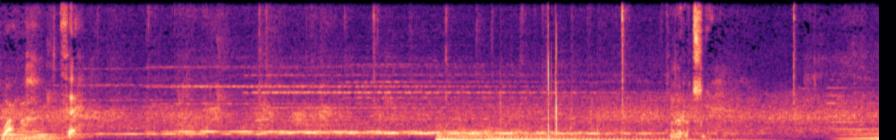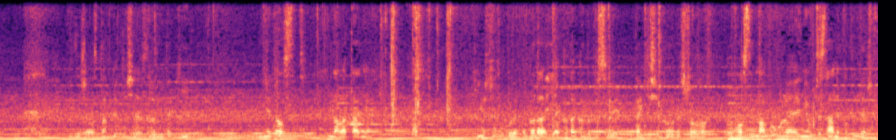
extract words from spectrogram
Przemysława C. Mrocznie. Widzę, że ostatnio to się zrobił taki niedosyt na latanie. I jeszcze w ogóle pogoda jako tako dopisuje. Tak dzisiaj było deszczowo. Włosy mam w ogóle nieuczesane po tym deszczu.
